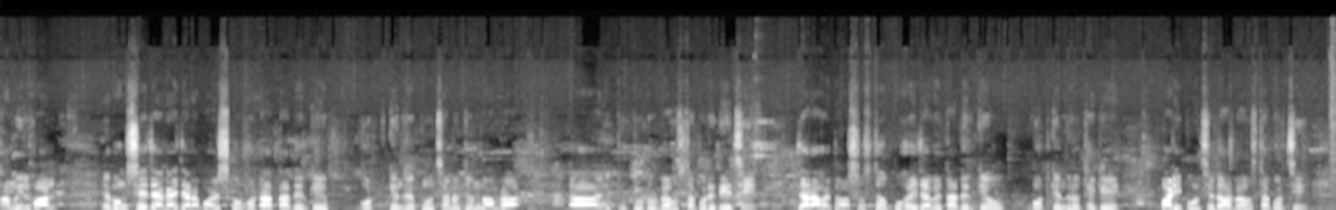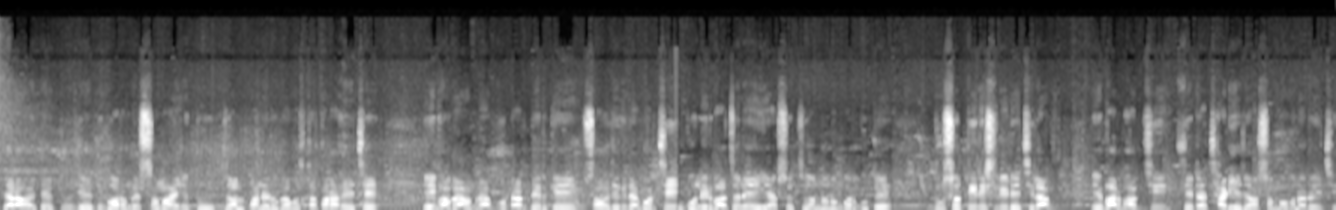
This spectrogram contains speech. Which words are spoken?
সামিল হন এবং সে জায়গায় যারা বয়স্ক ভোটার তাদেরকে ভোট কেন্দ্রে পৌঁছানোর জন্য আমরা একটু টোটোর ব্যবস্থা করে দিয়েছি। যারা হয়তো অসুস্থ হয়ে যাবে তাদেরকেও ভোট কেন্দ্র থেকে বাড়ি পৌঁছে দেওয়ার ব্যবস্থা করছি। যারা হয়তো একটু যেহেতু গরমের সময় একটু জলপানেরও ব্যবস্থা করা হয়েছে, এইভাবে আমরা ভোটারদেরকে সহযোগিতা করছি। উপনির্বাচনে এই একশো চুয়ান্ন নম্বর বুথে দুশো তিরিশ লিডে ছিলাম। এবার ভাবছি সেটা ছাড়িয়ে যাওয়ার সম্ভাবনা রয়েছে।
